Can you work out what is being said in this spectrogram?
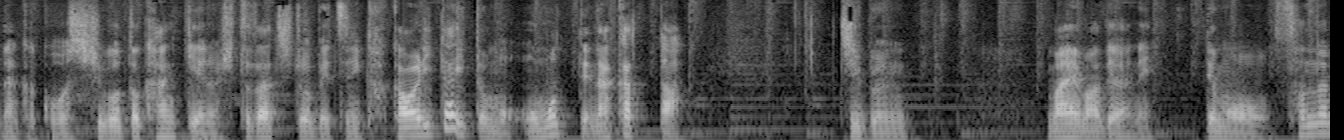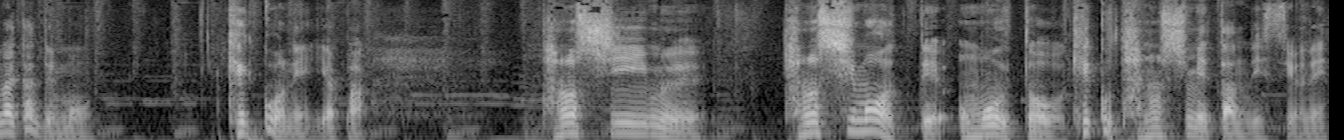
なんかこう仕事関係の人たちと別に関わりたいとも思ってなかった自分前まではねでもそんな中でも結構ねやっぱ楽しむ楽しもうって思うと結構楽しめたんですよね。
